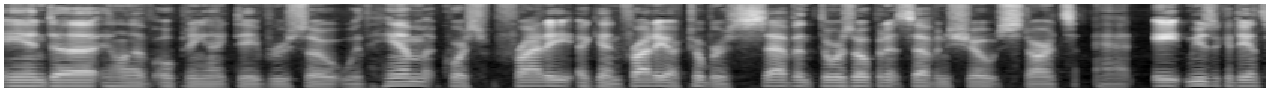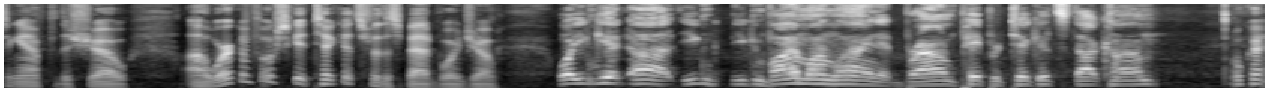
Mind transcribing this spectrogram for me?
And uh, he'll have opening act Dave Russo with him. Of course, Friday, again, Friday, October 7th. Doors open at 7. Show starts at 8. Music and dancing after the show. Uh, where can folks get tickets for this bad boy, Joe? Well, you can get uh, you can you can buy them online at brownpapertickets.com. Okay.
